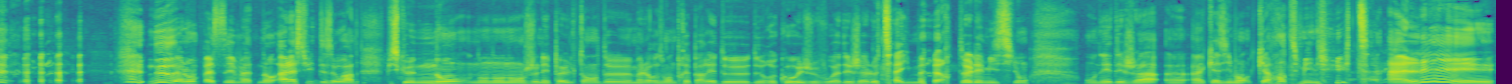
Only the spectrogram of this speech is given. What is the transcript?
Nous allons passer maintenant à la suite des awards, puisque non, non, non, non, je n'ai pas eu le temps de malheureusement de préparer de, de recos et je vois déjà le timer de l'émission. On est déjà euh, à quasiment 40 minutes. Allez,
